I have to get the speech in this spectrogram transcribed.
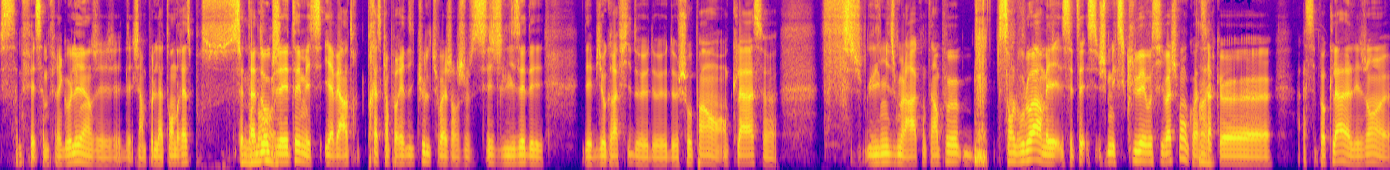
ça me fait ça me fait rigoler hein. j'ai un peu de la tendresse pour cet ado que j'ai été mais il y avait un truc presque un peu ridicule tu vois. Genre je je lisais des des biographies de, de, Chopin en, classe euh, limite je me la racontais un peu sans le vouloir mais c'était je m'excluais aussi vachement quoi. C'est à dire que à cette époque là les gens euh,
